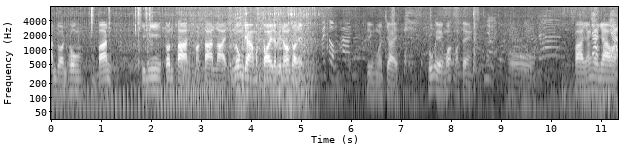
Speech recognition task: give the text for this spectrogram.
บ้านดอนทงบ้านที่มีต้นตาลหมักตาลหลายลงยางหมักตอยแล้วพี่น้องตอนนี้ไม่สองพันจริงหัวใจปลูกเองบ่หมักแตงเนี่ยแหละโอ้ปลายังยาวๆอะ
